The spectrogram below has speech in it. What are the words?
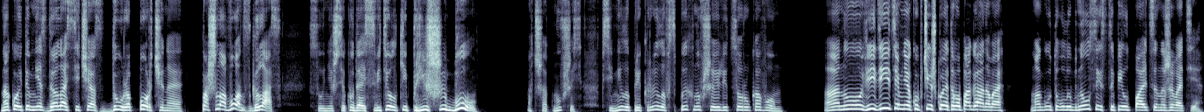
На кой ты мне сдалась сейчас, дура порченая? Пошла вон с глаз! Сунешься куда из светелки, пришибу!» Отшатнувшись, Всемила прикрыла вспыхнувшее лицо рукавом. «А ну, ведите мне купчишку этого поганого!» Магута улыбнулся и сцепил пальцы на животе.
